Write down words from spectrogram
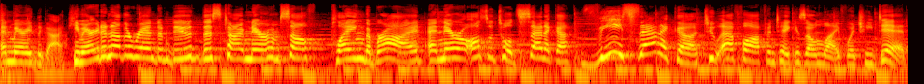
and married the guy. He married another random dude, this time Nero himself playing the bride, and Nero also told Seneca, the Seneca, to F off and take his own life, which he did.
